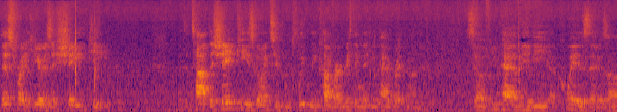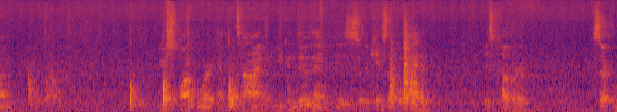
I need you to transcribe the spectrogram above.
this right here is a shade key. At the top, the shade key is going to completely cover everything that you have written on there. So if you have maybe a quiz that is on your smartboard at the time, what you can do then is, so the kids don't go ahead of is cover certain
